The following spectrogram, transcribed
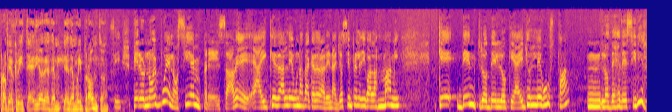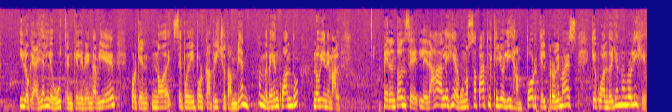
propio criterio desde, desde muy pronto. Sí, pero no es bueno siempre, ¿sabes? Hay que darle una daca de la arena. Yo siempre le digo a las mami que dentro de lo que a ellos les gusta, mm, los deje decidir y lo que a ellas les gusten, que le venga bien, porque no se puede ir por capricho también. De vez en cuando no viene mal. Pero entonces le das a elegir algunos zapatos que ellos elijan, porque el problema es que cuando ella no lo elige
